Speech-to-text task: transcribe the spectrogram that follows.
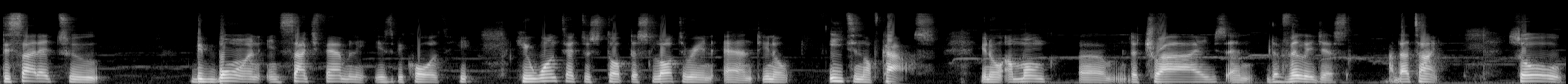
decided to be born in such family is because he, he wanted to stop the slaughtering and, you know, eating of cows, you know, among um, the tribes and the villages at that time. So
